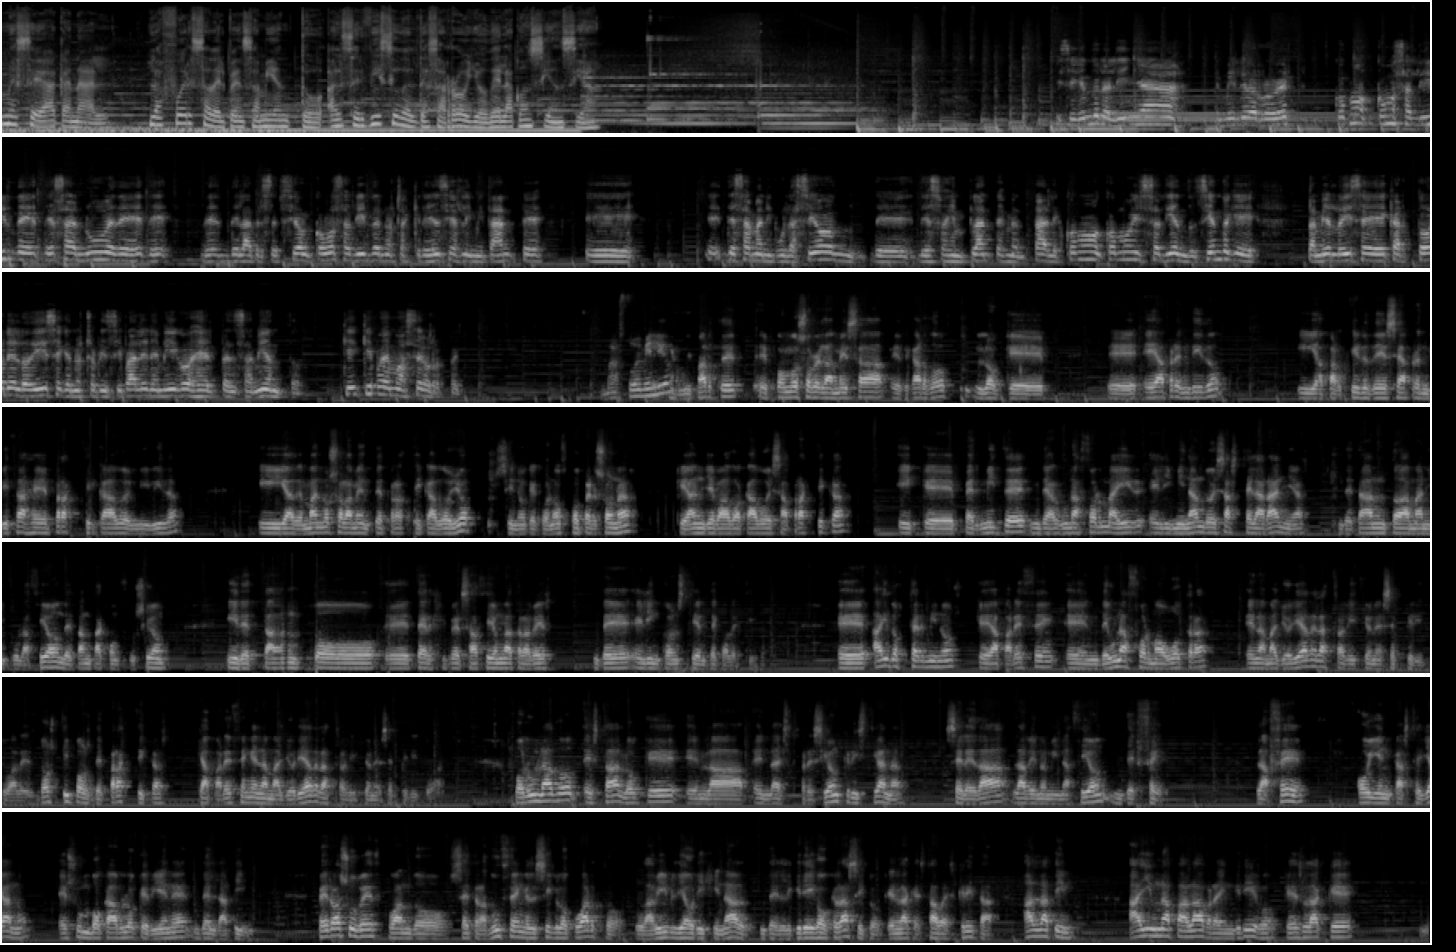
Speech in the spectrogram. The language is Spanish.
MCA Canal, la fuerza del pensamiento al servicio del desarrollo de la conciencia. Y siguiendo la línea, Emilio de Robert, ¿cómo, cómo salir de, esa nube de, la percepción? ¿Cómo salir de nuestras creencias limitantes? Eh, eh, de esa manipulación de, esos implantes mentales? ¿Cómo, ¿Cómo ir saliendo? Siendo que también lo dice Cartore, lo dice que nuestro principal enemigo es el pensamiento. ¿Qué, podemos hacer al respecto? ¿Más tú, Emilio? Por mi parte, eh, pongo sobre la mesa, Edgardo, lo que eh, he aprendido y a partir de ese aprendizaje he practicado en mi vida. Y además no solamente he practicado yo, sino que conozco personas que han llevado a cabo esa práctica y que permite de alguna forma ir eliminando esas telarañas de tanta manipulación, de tanta confusión y de tanto eh, tergiversación a través del inconsciente colectivo. Eh, hay dos términos que aparecen de una forma u otra en la mayoría de las tradiciones espirituales, dos tipos de prácticas que aparecen en la mayoría de las tradiciones espirituales. Por un lado está lo que en la, en la expresión cristiana se le da la denominación de fe. La fe, hoy en castellano, es un vocablo que viene del latín. Pero a su vez, cuando se traduce en el siglo IV la Biblia original del griego clásico, que es la que estaba escrita, al latín, hay una palabra en griego que es la que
